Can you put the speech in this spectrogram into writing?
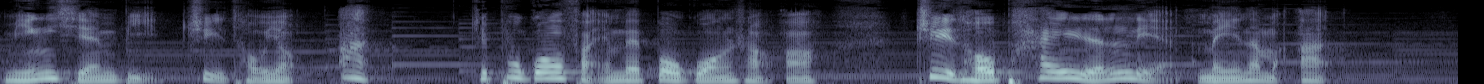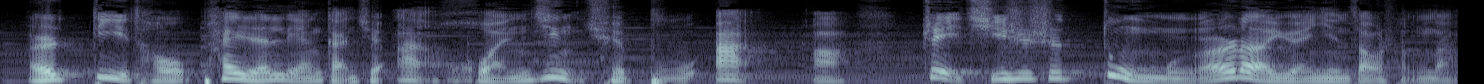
明显比 G 头要暗，这不光反映在曝光上啊，G 头拍人脸没那么暗，而 D 头拍人脸感觉暗，环境却不暗啊。这其实是镀膜的原因造成的，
